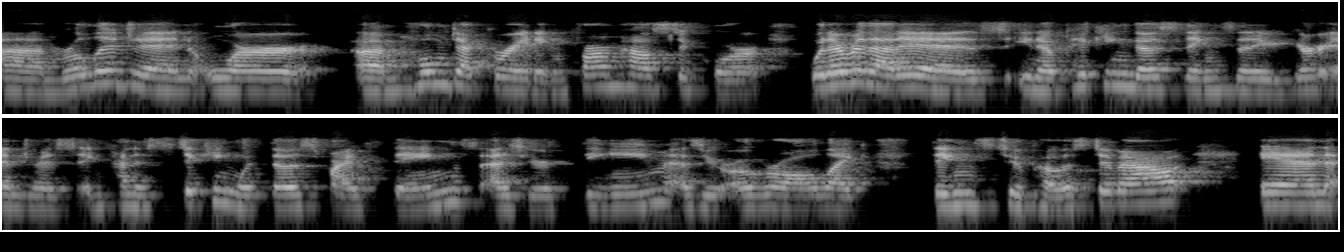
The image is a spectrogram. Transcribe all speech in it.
um, religion or um, home decorating, farmhouse decor, whatever that is, you know, picking those things that are your interest and kind of sticking with those five things as your theme, as your overall like things to post about, and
